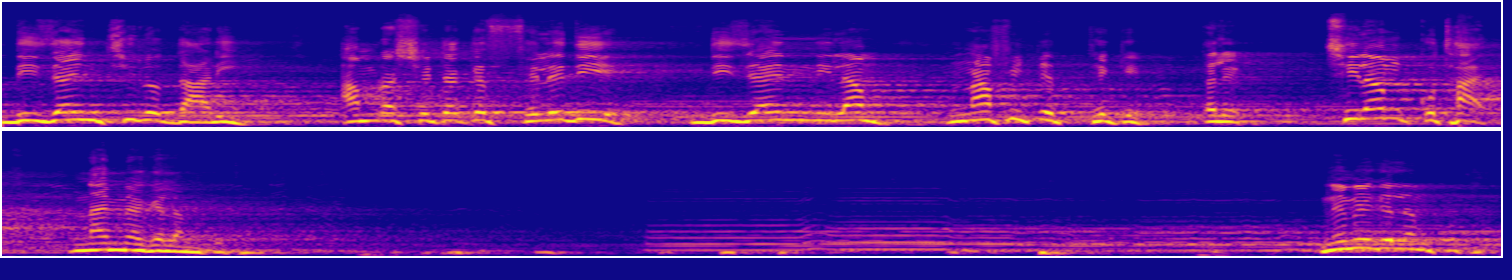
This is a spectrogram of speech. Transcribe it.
ডিজাইন ছিল দাড়ি। আমরা সেটাকে ফেলে দিয়ে ডিজাইন নিলাম নাফিতের থেকে। তাহলে ছিলাম কোথায়? নামিয়া গেলাম কোথায়? নেমে গেলাম কোথায়?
